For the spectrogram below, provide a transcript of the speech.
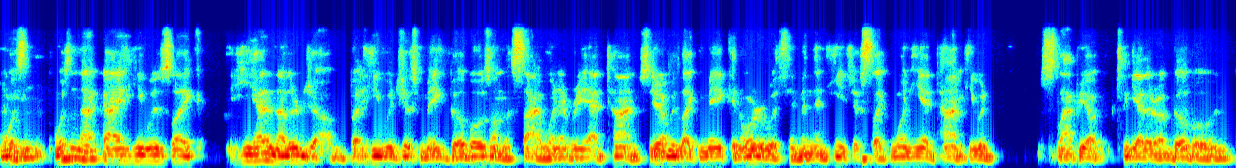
And- Wasn't wasn't that guy? He was like he had another job, but he would just make bilbos on the side whenever he had time. So Yeah. you would like make an order with him, and then he just like when he had time, he would slap you up together a bilbo, and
